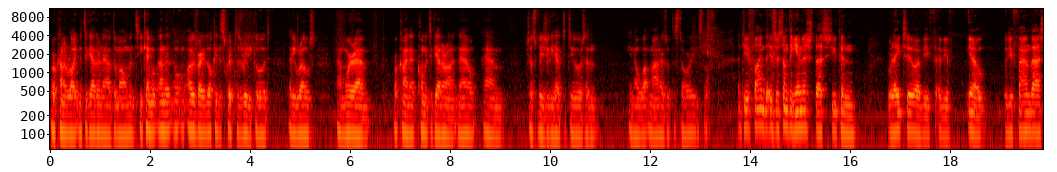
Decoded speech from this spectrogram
we're kind of writing it together now at the moment. He came up, and uh, I was very lucky. The script is really good that he wrote, and we're um, we're kind of coming together on it now. Um, just visually how to do it, and you know what matters with the story and stuff. And do you find that is there something in it that you can relate to? Have you have you you know have you found that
